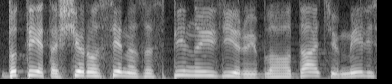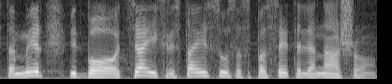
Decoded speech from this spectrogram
до Тита, щирого сина, за спільною вірою, благодаттю, милість та мир від Бога Отця і Христа Ісуса, Спасителя нашого.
